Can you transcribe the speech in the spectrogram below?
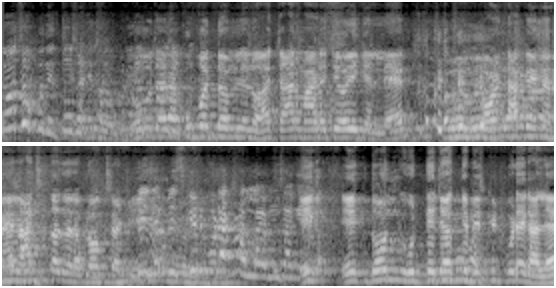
तो झोपू दे तो झोपू हो जरा खूपच दमलेलो हा. चार माड्याची अळी केले तोंड टाकायचं नाही नाचता जरा ब्लॉगसाठी बिस्किट पुडा खाल्लाय मग सांगे एक एक दोन गुड्डेच्या अख्खे बिस्किट पुढे घाल्या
